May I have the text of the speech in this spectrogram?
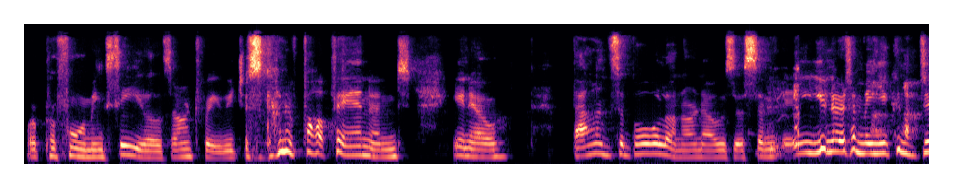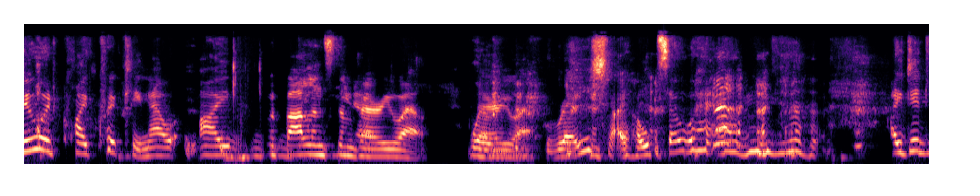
we're performing seals, aren't we? We just kind of pop in and you know balance a ball on our noses and you know what i mean you can do it quite quickly now i but balance them very well well, very well. great. I hope so. Um, I did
